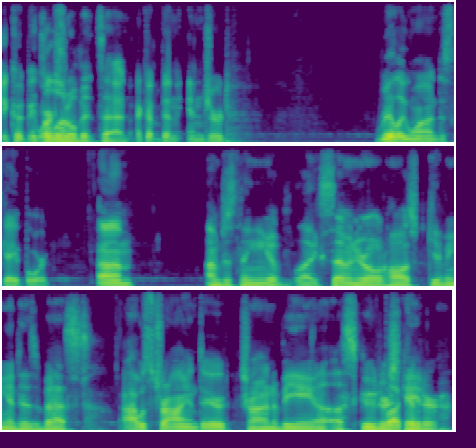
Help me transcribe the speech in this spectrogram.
It could be It's worse. a little bit sad. I could have been injured. Really wanted to skateboard. Um, I'm just thinking of like seven year old Hoss giving it his best, I was trying, dude. trying to be a, a scooter Fucking- skater.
